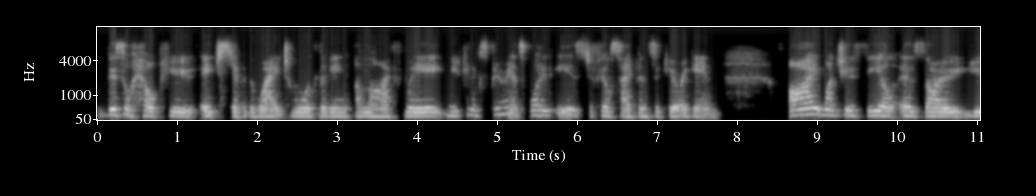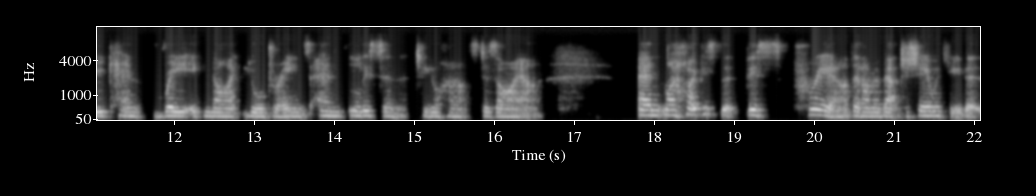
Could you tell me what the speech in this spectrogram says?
this will help you each step of the way toward living a life where you can experience what it is to feel safe and secure again I want you to feel as though you can reignite your dreams and listen to your heart's desire. And my hope is that this prayer that I'm about to share with you that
